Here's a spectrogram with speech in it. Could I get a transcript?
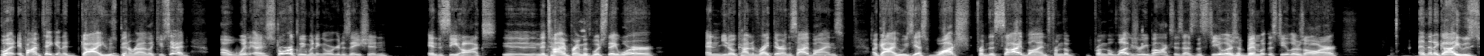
but if I'm taking a guy who's been around, like you said, a win a historically winning organization in the Seahawks in the time frame with which they were, and you know, kind of right there on the sidelines, a guy who's yes watched from the sidelines from the from the luxury boxes as the Steelers have been what the Steelers are, and then a guy who's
